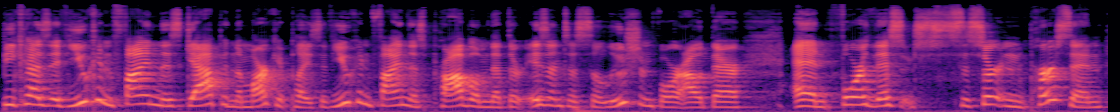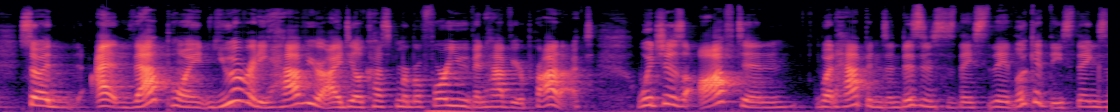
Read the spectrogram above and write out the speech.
Because if you can find this gap in the marketplace, if you can find this problem that there isn't a solution for out there and for this certain person, so at, at that point, you already have your ideal customer before you even have your product, which is often what happens in businesses they they look at these things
